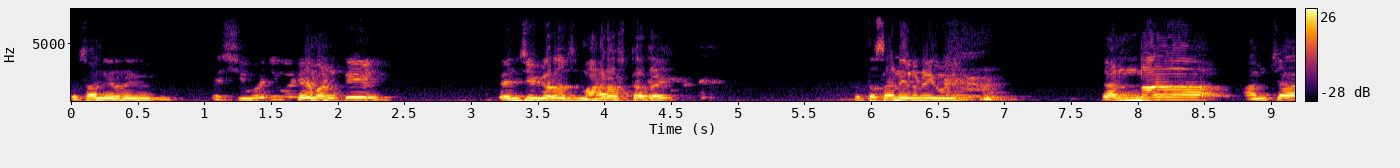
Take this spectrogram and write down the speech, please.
तसा निर्णय होईल. शिवाजी ते म्हणतील त्यांची गरज महाराष्ट्रात आहे. तर तसा निर्णय होईल. त्यांना आमच्या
